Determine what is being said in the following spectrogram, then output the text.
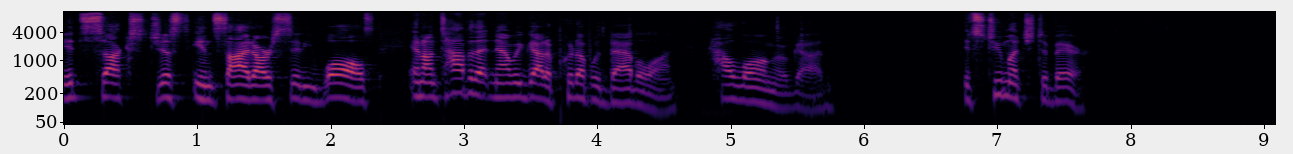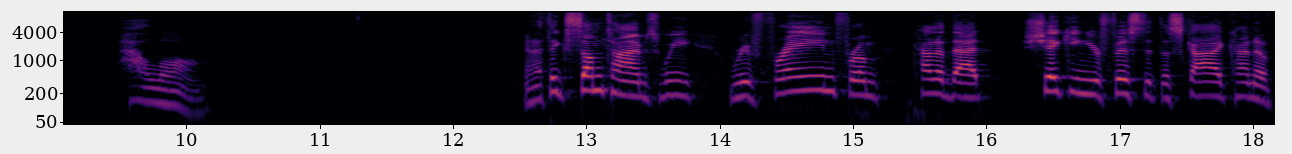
it sucks just inside our city walls. And on top of that, now we've got to put up with Babylon. How long, oh God? It's too much to bear. How long? And I think sometimes we refrain from kind of that shaking your fist at the sky kind of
